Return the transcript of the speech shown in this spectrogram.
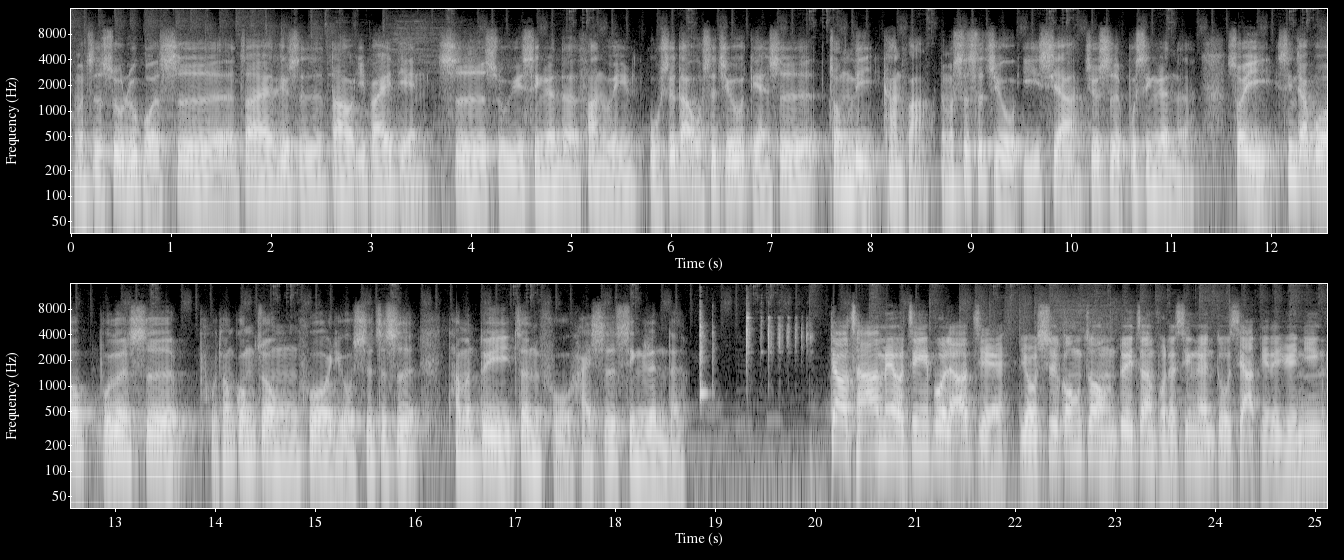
那么指数如果是在六十到一百点，是属于信任的范围；五十到五十九点是中立看法；那么四十九以下就是不信任的。所以，新加坡不论是普通公众或有识之士，他们对政府还是信任的。调查没有进一步了解有市公众对政府的信任度下跌的原因，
